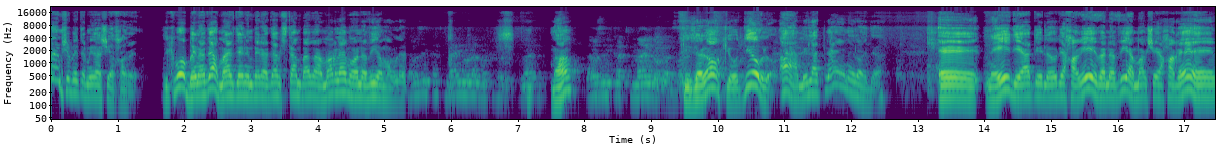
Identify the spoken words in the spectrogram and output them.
להם שבית המקדש יחרב. זה כמו בן אדם, מה ההבדל אם בן אדם סתם בא ואמר להם או הנביא אמר להם? למה זה נקרא תנאי נולד? מה? למה זה נקרא תנאי נולד? כי זה לא, כי הודיעו לו. אה, המילה תנאי אני לא יודע. אה, נעיד ידין ליהודי חריב, הנביא אמר שיחרב,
